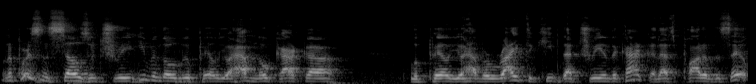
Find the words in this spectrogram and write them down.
when a person sells a tree, even though lepel you have no karka, lepel you have a right to keep that tree in the karka. That's part of the sale.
